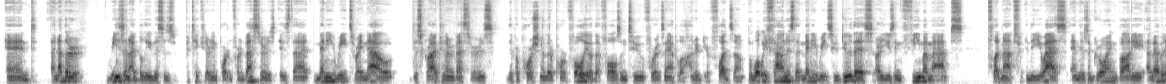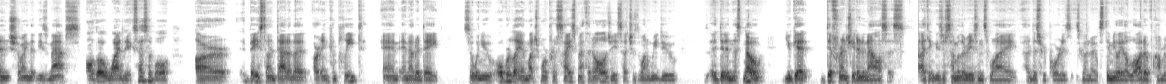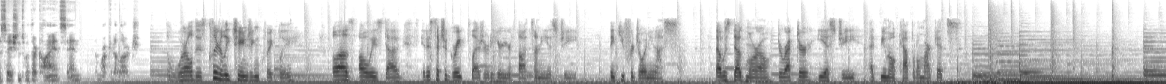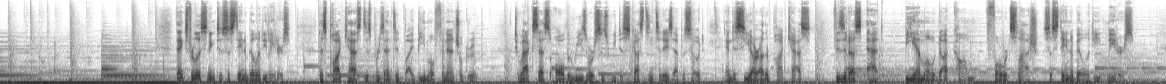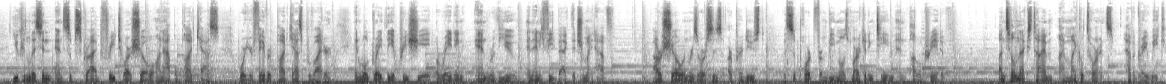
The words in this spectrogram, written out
And another reason I believe this is particularly important for investors is that many REITs right now describe to their investors the proportion of their portfolio that falls into, for example, a 100 year flood zone. But what we found is that many REITs who do this are using FEMA maps, flood maps in the US, and there's a growing body of evidence showing that these maps, although widely accessible, are based on data that are incomplete and, and out of date. So when you overlay a much more precise methodology, such as the one we do, it did in this note, you get differentiated analysis. I think these are some of the reasons why uh, this report is, is going to stimulate a lot of conversations with our clients and the market at large. The world is clearly changing quickly. Well, as always, Doug, it is such a great pleasure to hear your thoughts on ESG. Thank you for joining us. That was Doug Morrow, Director, ESG at BMO Capital Markets. Thanks for listening to Sustainability Leaders. This podcast is presented by BMO Financial Group. To access all the resources we discussed in today's episode and to see our other podcasts, visit us at bmo.com forward slash sustainability leaders. You can listen and subscribe free to our show on Apple Podcasts or your favorite podcast provider, and we'll greatly appreciate a rating and review and any feedback that you might have. Our show and resources are produced with support from BMO's marketing team and Puddle Creative. Until next time, I'm Michael Torrance. Have a great week.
